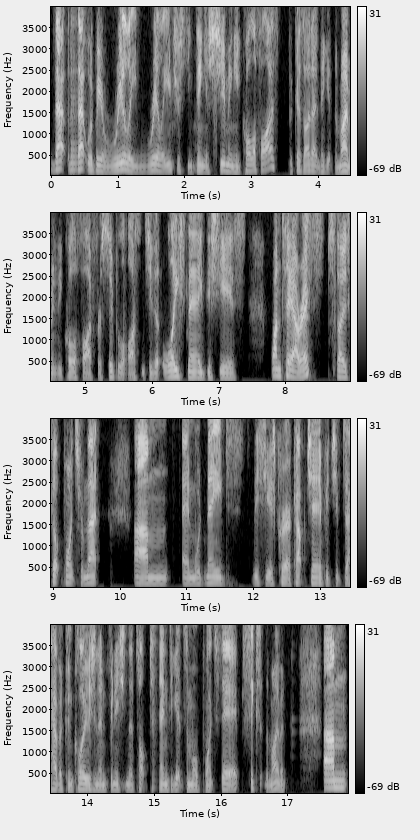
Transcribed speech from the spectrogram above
that that would be a really, really interesting thing, assuming he qualifies, because I don't think at the moment he qualified for a super license. He'd at least need this year's one TRS. So he's got points from that um, and would need this year's Carrera Cup Championship to have a conclusion and finish in the top 10 to get some more points there, six at the moment. Um,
